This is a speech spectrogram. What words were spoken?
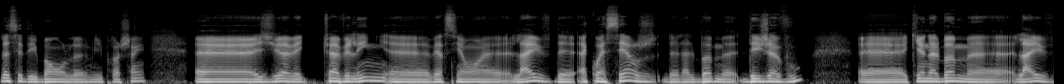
là c'est des bons, là, mes prochains. Euh, J'y vais avec Traveling, euh, version euh, live de Aqua Serge de l'album euh, Déjà euh, qui est un album euh, live.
